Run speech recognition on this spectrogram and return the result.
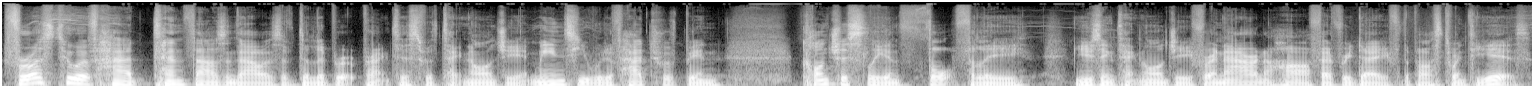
for us to have had 10,000 hours of deliberate practice with technology, it means you would have had to have been consciously and thoughtfully using technology for an hour and a half every day for the past 20 years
